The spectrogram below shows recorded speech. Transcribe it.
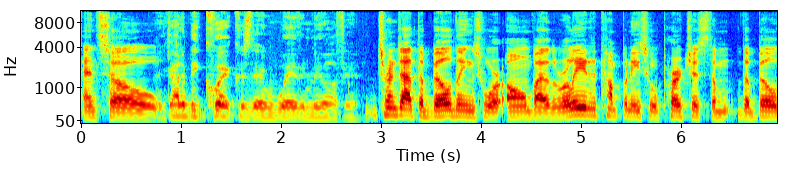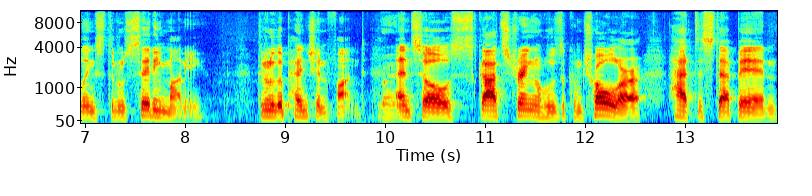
And so You got to be quick because they're waving me off here. turns out the buildings were owned by the related companies who purchased the, the buildings through city money, through the pension fund. Right. And so Scott Stringer, who's the controller, had to step in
